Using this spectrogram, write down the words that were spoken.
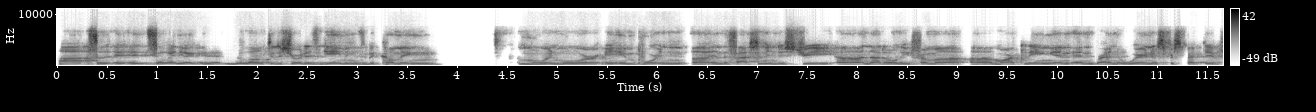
Uh, so, it, so anyway, the long to the short is gaming is becoming more and more important uh, in the fashion industry, uh, not only from a, a, marketing and, and brand awareness perspective,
